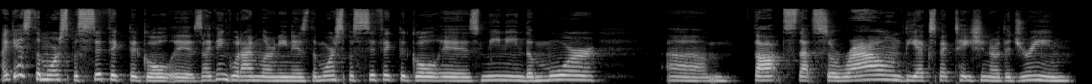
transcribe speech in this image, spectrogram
I guess the more specific the goal is, I think what I'm learning is the more specific the goal is, meaning the more um, thoughts that surround the expectation or the dream,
